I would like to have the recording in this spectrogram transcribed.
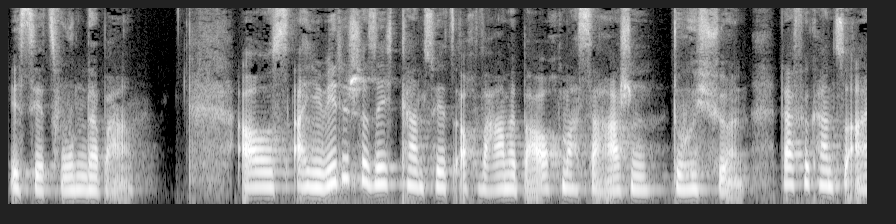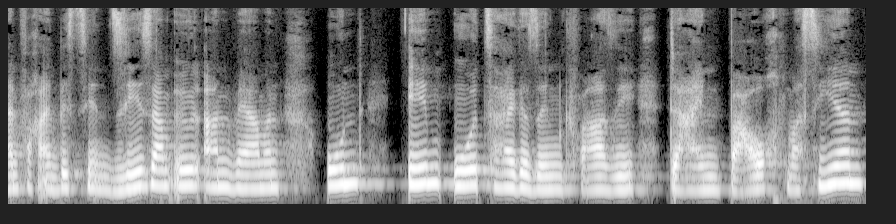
ist jetzt wunderbar. Aus ayurvedischer Sicht kannst du jetzt auch warme Bauchmassagen durchführen. Dafür kannst du einfach ein bisschen Sesamöl anwärmen und im Uhrzeigersinn quasi deinen Bauch massieren.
